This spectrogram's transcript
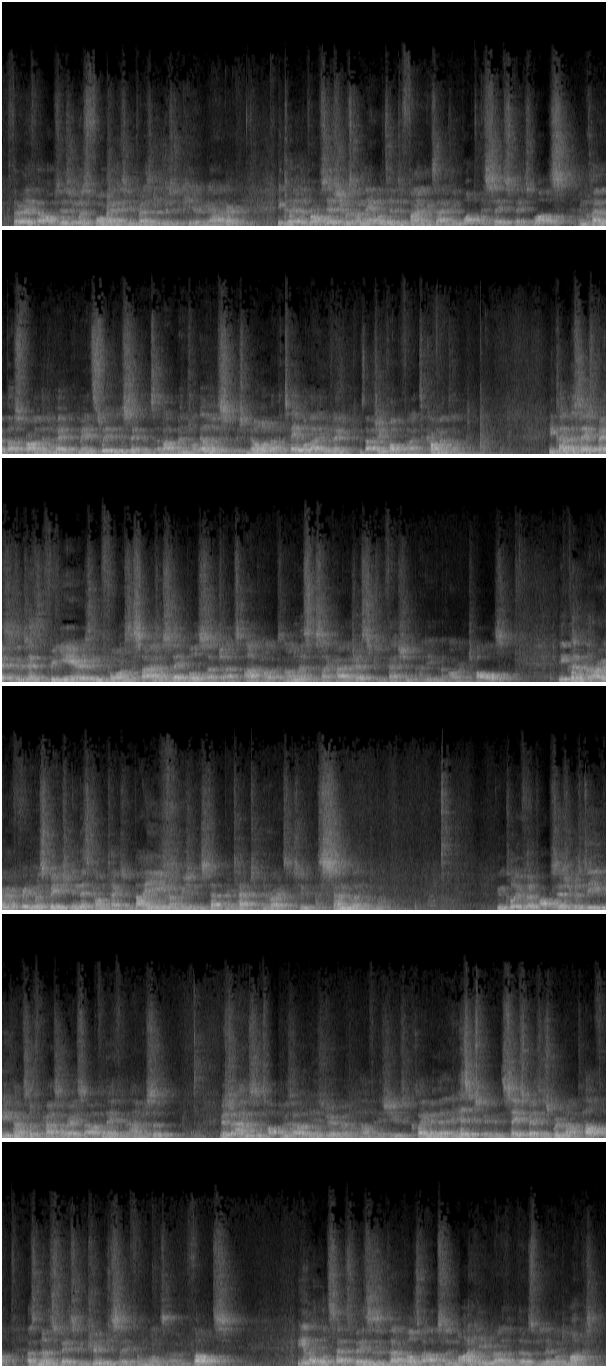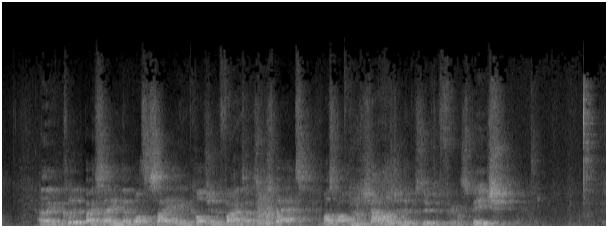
Thirdly, the opposition was former SU President Mr. Kieran Gallagher. He claimed the proposition was unable to define exactly what a safe space was, and claimed that thus far the debate had made sweeping statements about mental illness, which no one at the table that evening was actually qualified to comment on. He claimed that safe spaces existed for years and formed societal staples such as Alcoholics Anonymous, Psychiatrists, Confession, and even Orange Halls. He claimed that arguing of freedom of speech in this context was naive and we should instead protect the right to assembly. Concluding for the proposition was DUP Councillor for Castlereagh South, Nathan Anderson. Mr. Anderson talked of his own history of mental health issues, claiming that in his experience, safe spaces were not helpful, as no space can truly be safe from one's own thoughts. He labelled said spaces examples of absolute monarchy rather than those of liberal democracy. And then concluded by saying that what society and culture defines as respect must often be challenged in the pursuit of free speech.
